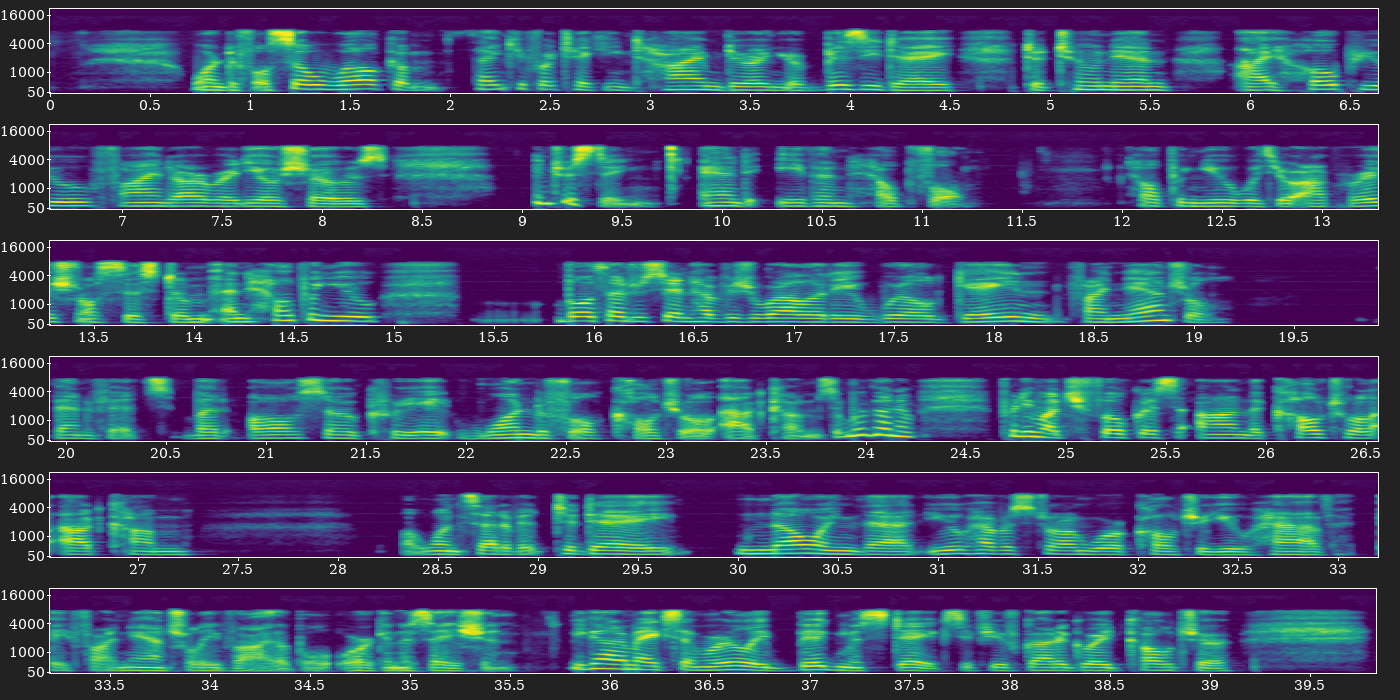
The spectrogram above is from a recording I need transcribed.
Wonderful. So, welcome. Thank you for taking time during your busy day to tune in. I hope you find our radio shows interesting and even helpful helping you with your operational system and helping you both understand how visuality will gain financial benefits, but also create wonderful cultural outcomes. And we're going to pretty much focus on the cultural outcome, uh, one set of it today, knowing that you have a strong work culture, you have a financially viable organization. You got to make some really big mistakes if you've got a great culture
